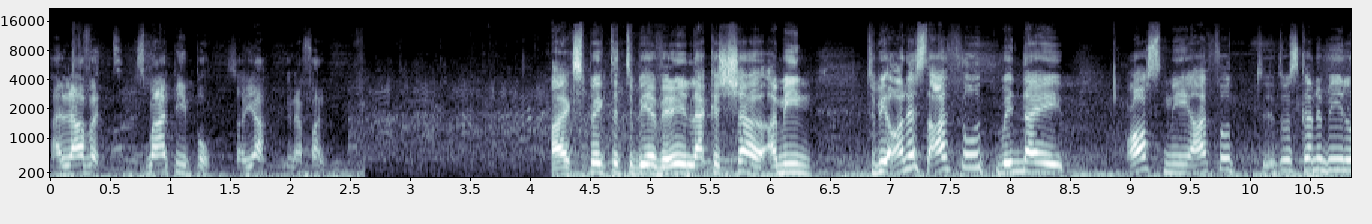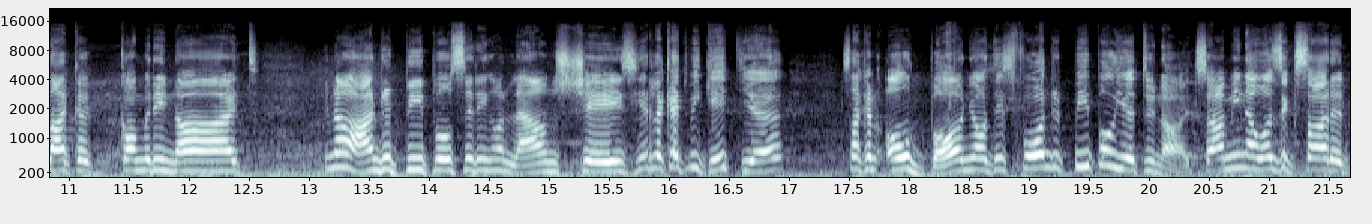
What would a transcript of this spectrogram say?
I love it. It's my people. So yeah, going to have fun. I expect it to be a very lekker show. I mean, to be honest, I thought when they asked me, I thought it was to be like a comedy night. You know, 100 people sitting on lounge chairs. Here, look at we get here. It's like an old barnyard. There's 400 people here tonight. So, I mean, I was excited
